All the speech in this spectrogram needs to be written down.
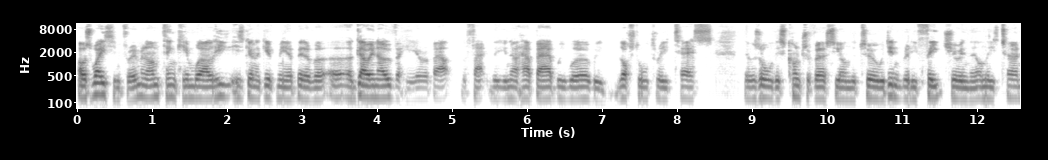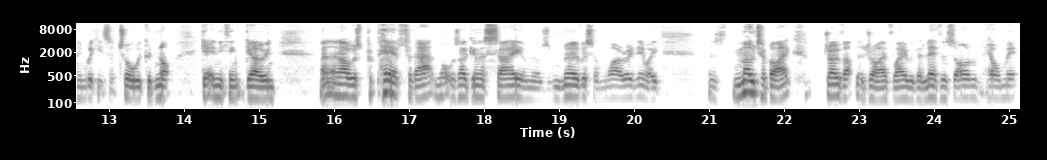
I was waiting for him, and I'm thinking, well, he, he's going to give me a bit of a, a, going over here about the fact that you know how bad we were. We lost all three tests. There was all this controversy on the tour. We didn't really feature in the, on these turning wickets at all. We could not get anything going, and, and I was prepared for that. What was I going to say? And I was nervous and worried. Anyway, this motorbike drove up the driveway with the leathers on, helmet,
